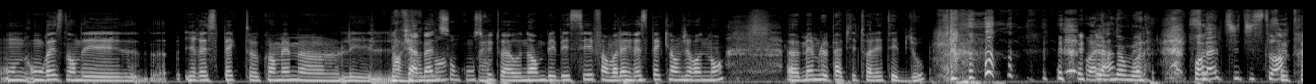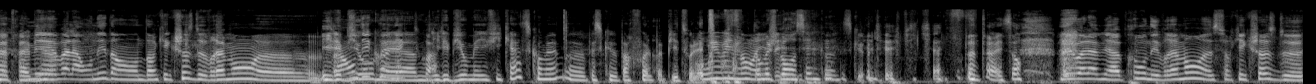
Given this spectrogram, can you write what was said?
on, on reste dans des, ils respectent quand même les, les cabanes sont construites ouais, aux normes BBC. Enfin voilà, ils Mhm. respectent l'environnement. Euh, même le papier toilette est bio. voilà, Non, mais voilà, pour la petite histoire. C'est très très Mais bien. voilà, on est dans, dans quelque chose de vraiment. euh, Il est bah, on bio, mais déconnecte, euh, quoi. il est bio mais efficace quand même, euh, parce que parfois le papier toilette. Oui, oui, non, mais il je est- me renseigne quand même parce que Il est efficace. c'est intéressant. Mais voilà, mais après on est vraiment euh, sur quelque chose de.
